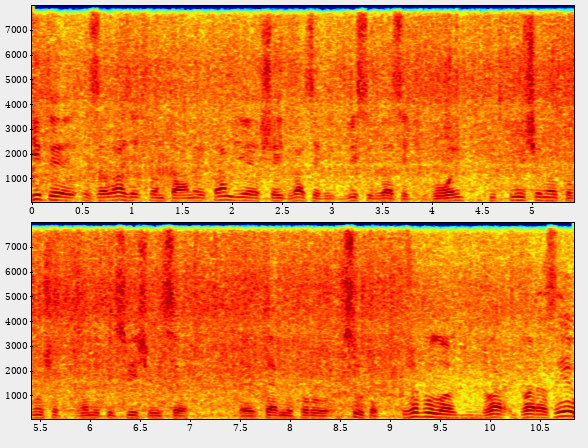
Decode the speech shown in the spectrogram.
Діти залазять фонтани, там є ще й 20, 220 вольт підключено, тому що вони підсвічуються е, в темну пору суток. Вже було два, два рази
